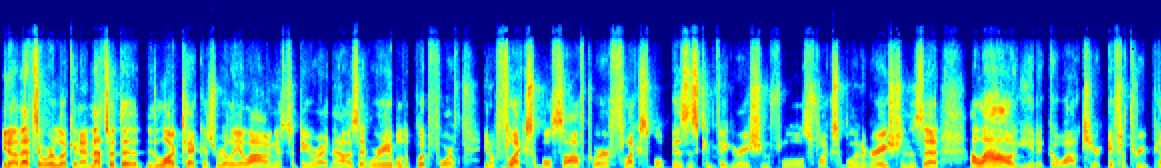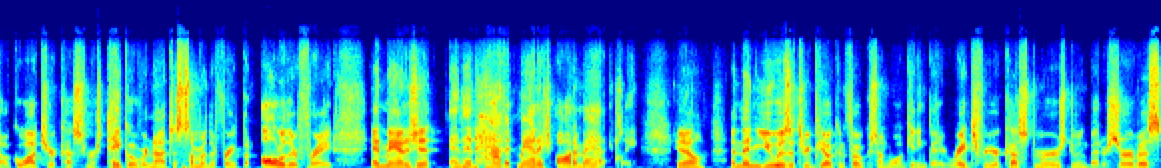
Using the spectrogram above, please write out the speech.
you know, that's what we're looking at, and that's what the, the LogTech is really allowing us to do right now. Is that we're able to put forth you know flexible software, flexible business configuration tools, flexible integrations that allow you to go out to your if a 3PL go out to your customers, take over not just some of their freight but all of their freight, and manage it, and then have it managed automatically. You know, and then you as a 3PL can focus on well getting better rates for your customers, doing better service,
